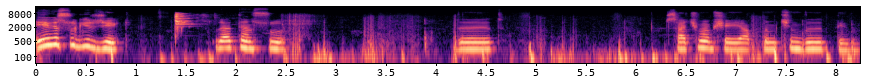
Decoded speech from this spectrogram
Eve su girecek. Zaten su. Dıt. Saçma bir şey yaptığım için dıt dedim.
